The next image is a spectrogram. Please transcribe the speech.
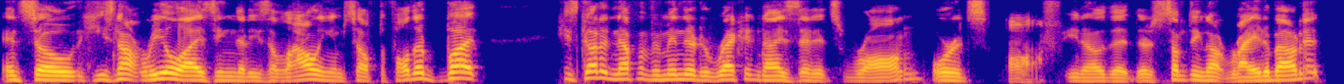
And so he's not realizing that he's allowing himself to fall there, but he's got enough of him in there to recognize that it's wrong or it's off, you know, that there's something not right about it.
